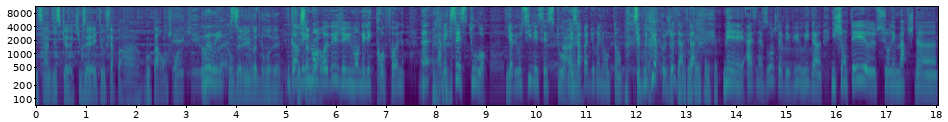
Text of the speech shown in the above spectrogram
Et c'est un disque euh, qui vous a été offert par euh, vos parents, je crois. Quand, Oui, oui. Quand vous avez eu votre brevet. Quand j'ai eu mon brevet, j'ai eu mon électrophone hein, avec 16 tours. Il y avait aussi les 16 tours, Ah mais oui. ça n'a pas duré longtemps. C'est vous dire que je date. hein. Mais Aznavour, je l'avais vu, oui, il chantait euh, sur les marches d'un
